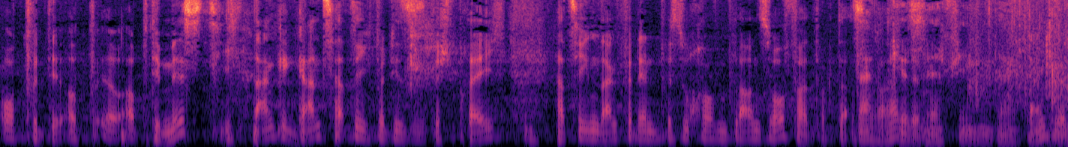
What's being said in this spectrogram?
Optimist. Ich danke ganz herzlich für dieses Gespräch. Herzlichen Dank für den Besuch auf dem blauen Sofa, Dr. Danke, sehr vielen Dank. Danke.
